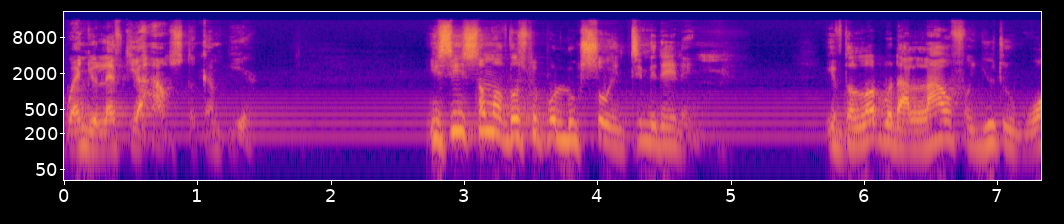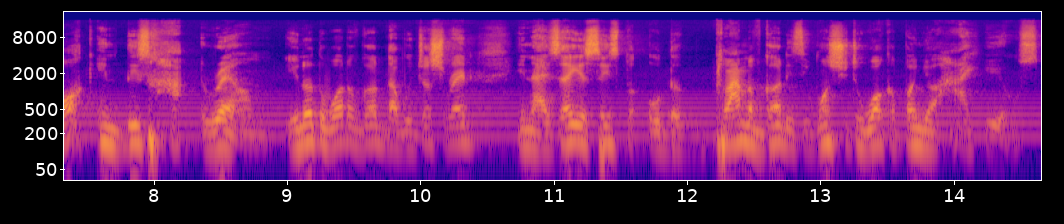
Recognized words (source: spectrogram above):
when you left your house to come here. You see, some of those people look so intimidating. If the Lord would allow for you to walk in this realm, you know, the word of God that we just read in Isaiah says the, oh, the plan of God is He wants you to walk upon your high heels.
